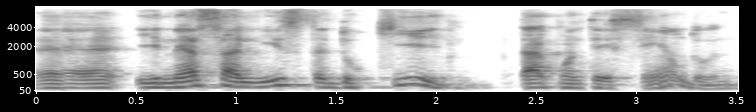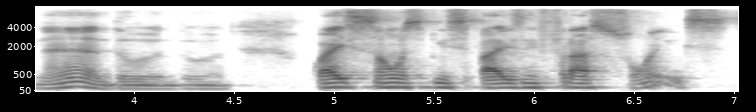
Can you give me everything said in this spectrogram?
é, e nessa lista do que está acontecendo, né, do, do, quais são as principais infrações,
